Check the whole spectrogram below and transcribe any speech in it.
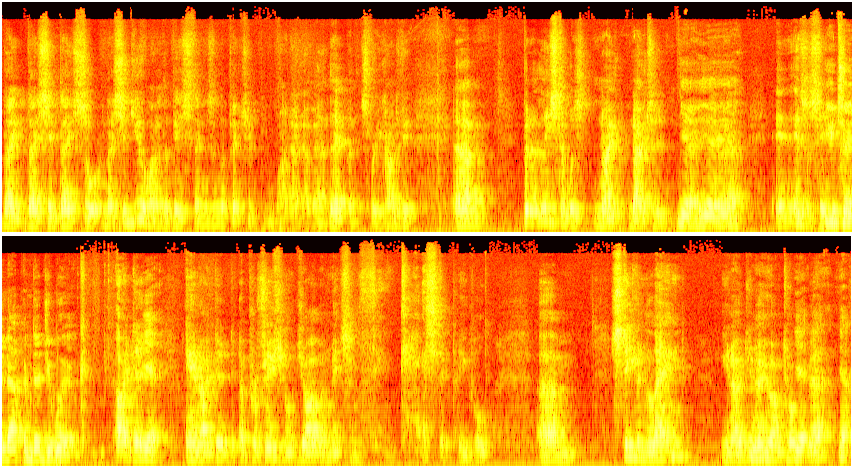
they they said they saw it and they said you're one of the best things in the picture. Well, I don't know about that, but it's very kind of you. Um, but at least it was no, noted. Yeah, yeah, you know. yeah. And as I said, you turned up and did your work. I did. Yeah. And I did a professional job and met some fantastic people. Um, Stephen Lang, you know, do you know mm. who I'm talking yeah, about? Yeah,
